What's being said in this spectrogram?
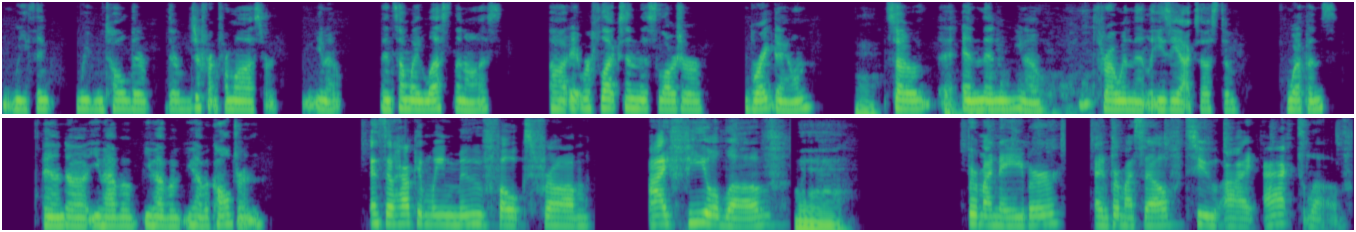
we think we've been told they're they're different from us or, you know, in some way less than us, uh, it reflects in this larger breakdown. Hmm. So, and then you know, throw in the easy access to weapons, and uh, you have a you have a you have a cauldron. And so, how can we move folks from I feel love hmm. for my neighbor and for myself to I act love?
